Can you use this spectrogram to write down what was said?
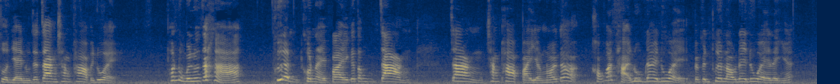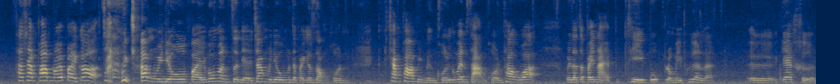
ส่วนใหญ่หนูจะจ้างช่างภาพไปด้วย เพราะหนูไม่รู้จะหา เพื่อนคนไหนไปก็ต้องจ้าง จ้างช่างภาพไปอย่างน้อยก็เขาก็ถ่ายรูปได้ด้วย ไปเป็นเพื่อนเราได้ด้วยอะไรเงี้ย ถ้าช่างภาพน้อยไปก็จ้างช่างวิดีโอไปเพราะมันส่วนใหญ่ช่างวิดีโอมันจะไปกันสองคน ช่างภาพอีกหนึ่งคนก็เป็นสามคนเท่ากับว่า เวลาจะไปไหนทีปุ๊บเรามีเพื่อนแล้วเออ แก้เขิน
